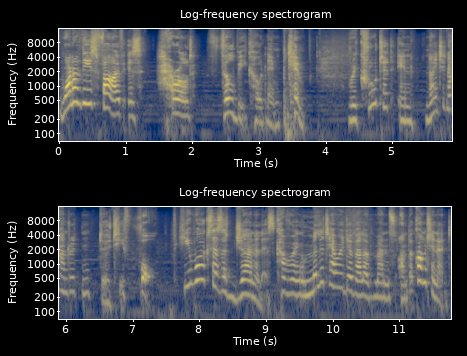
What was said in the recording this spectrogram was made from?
One of these five is Harold Philby, codenamed Kim, recruited in 1934. He works as a journalist covering military developments on the continent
